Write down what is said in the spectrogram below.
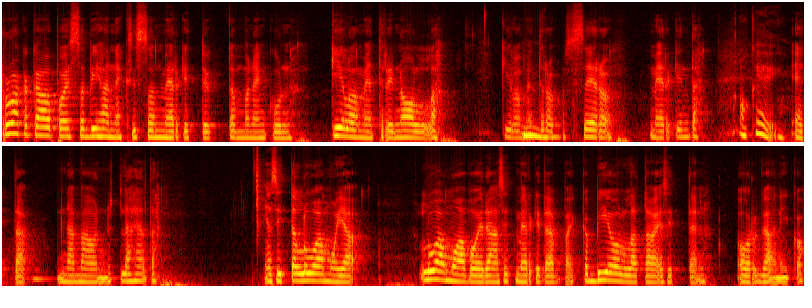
ruokakaupoissa vihanneksissa on merkitty tuommoinen kuin kilometri nolla, kilometro mm. zero merkintä. Okay. Että nämä on nyt läheltä. Ja sitten luomuja, luomua voidaan sitten merkitä vaikka biolla tai sitten organiko.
